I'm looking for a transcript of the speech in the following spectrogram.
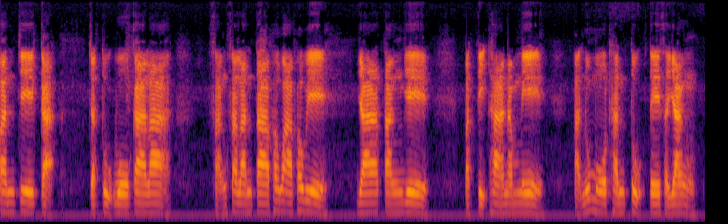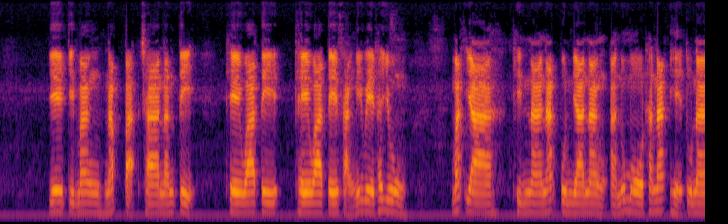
ปัญเจกะจตุโวกาลา สังสลันตาภวาพระเว ยาตังเย ปฏิทานัมเม อนุโมทันตุเตสยัง เยจิมังนับปะชานันติ เทวาติเทวาเตสังนิเวทยุง มะยาทินนานะปุญญานัง อนุโมทนะเหตุนา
